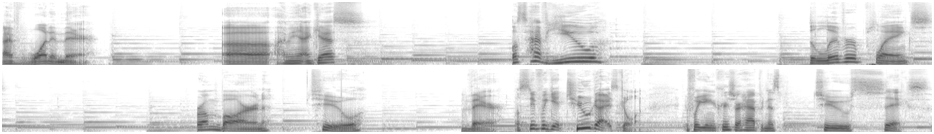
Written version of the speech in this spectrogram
I have one in there. Uh, I mean, I guess let's have you deliver planks from barn to there. Let's see if we get two guys going. If we can increase our happiness to six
